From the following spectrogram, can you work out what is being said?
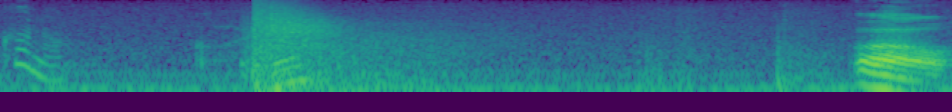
Kuno. Oh.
